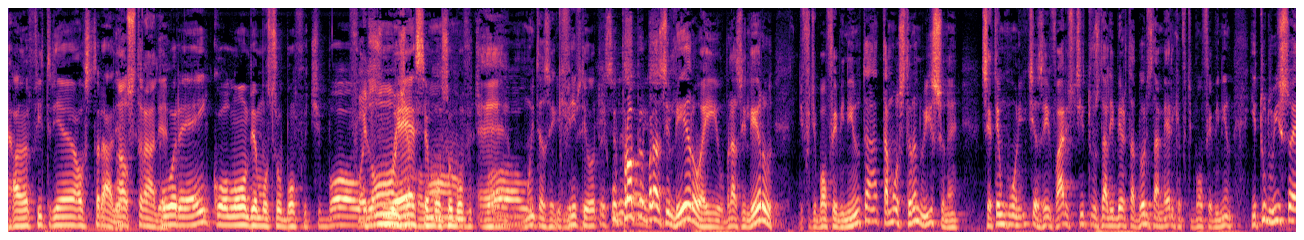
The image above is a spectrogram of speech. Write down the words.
a anfitriã Austrália. Austrália. Porém, Colômbia mostrou bom futebol, Foi longe, a Suécia mostrou bom é, futebol. muitas equipes. Enfim, tem outras o seleções. próprio brasileiro aí, o brasileiro de futebol feminino tá, tá mostrando isso, né? Você tem um Corinthians aí, vários títulos da Libertadores da América Futebol Feminino, e tudo isso é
